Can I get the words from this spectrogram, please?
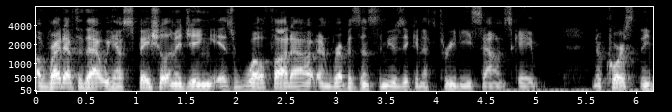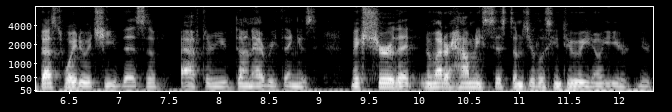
Uh, right after that, we have spatial imaging is well thought out and represents the music in a 3D soundscape. And of course, the best way to achieve this after you've done everything is make sure that no matter how many systems you're listening to, you know, you're you're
